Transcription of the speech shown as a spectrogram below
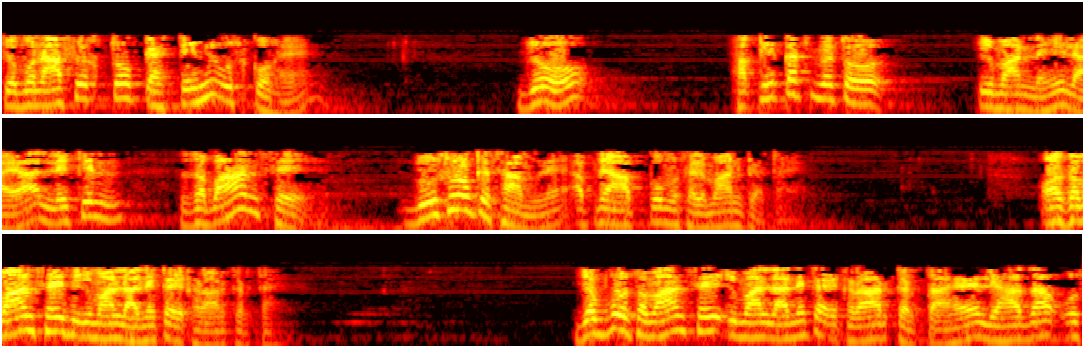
کہ منافق تو کہتے ہی اس کو ہیں جو حقیقت میں تو ایمان نہیں لایا، لیکن زبان سے دوسروں کے سامنے اپنے آپ کو مسلمان کہتا ہے۔ اور زبان سے ایمان لانے کا اقرار کرتا ہے۔ جب وہ زبان سے ایمان لانے کا اقرار کرتا ہے، لہذا اس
